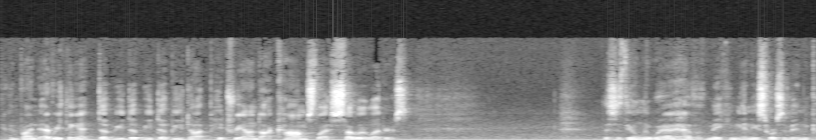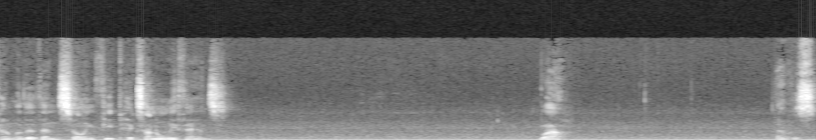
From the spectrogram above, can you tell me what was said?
You can find everything at www.patreon.com slash cellarletters. This is the only way I have of making any source of income other than selling feet pics on OnlyFans. Wow. That was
